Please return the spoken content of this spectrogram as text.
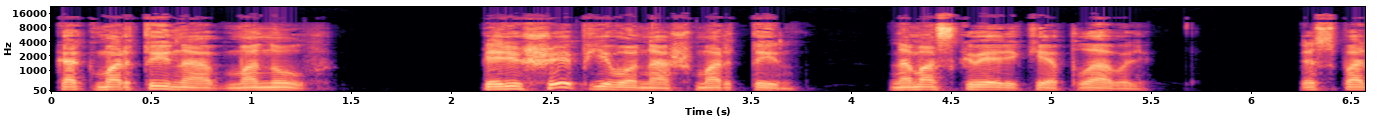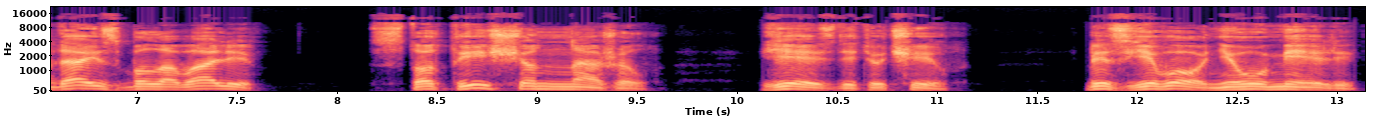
как Мартына обманул. Перешиб его наш Мартын. На Москве-реке плавали. Господа избаловали. Сто тысяч он нажил. Ездить учил. Без его не умели.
